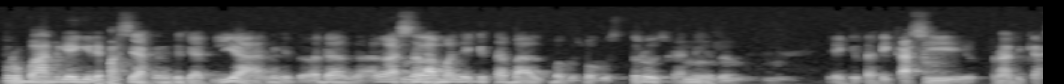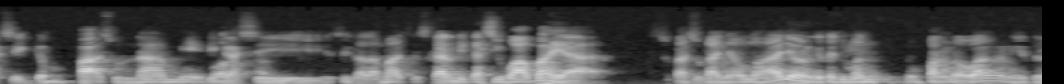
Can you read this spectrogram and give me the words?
perubahan kayak gini pasti akan kejadian gitu. Ada nggak nggak selamanya kita ba- bagus-bagus terus kan gitu. Ya kita dikasih pernah dikasih gempa, tsunami, dikasih segala macam. Sekarang dikasih wabah ya suka-sukanya Allah aja orang kita cuma numpang doang kan gitu.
